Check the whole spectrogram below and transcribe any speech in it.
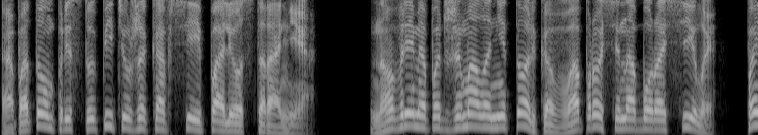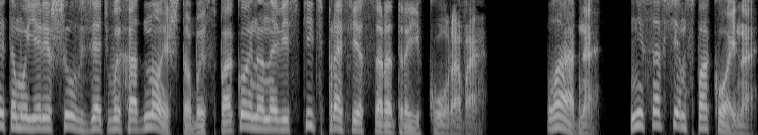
а потом приступить уже ко всей палеостороне. Но время поджимало не только в вопросе набора силы, поэтому я решил взять выходной, чтобы спокойно навестить профессора Троекурова. Ладно, не совсем спокойно.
